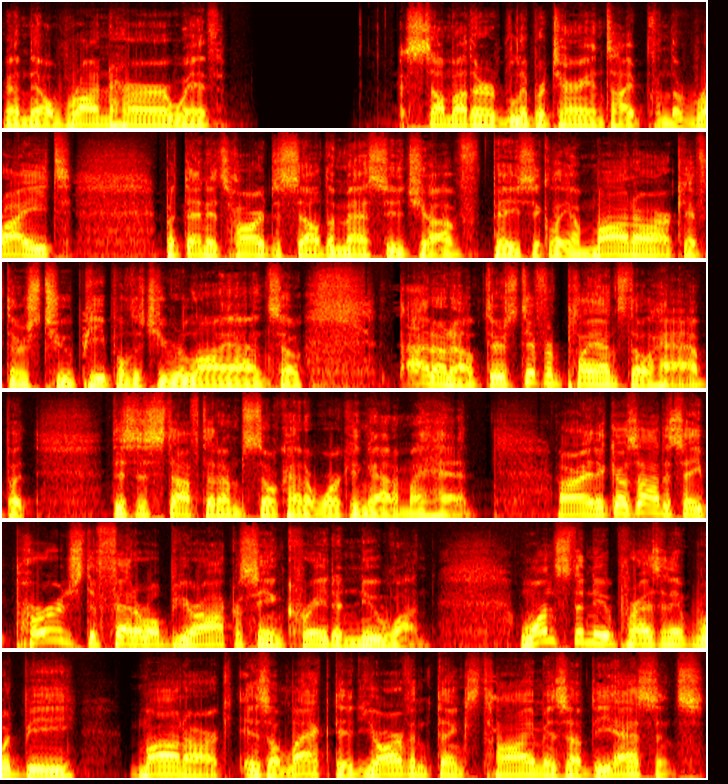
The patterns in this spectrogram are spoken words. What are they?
and they'll run her with some other libertarian type from the right. But then it's hard to sell the message of basically a monarch if there's two people that you rely on. So I don't know. There's different plans they'll have, but this is stuff that I'm still kind of working out in my head. All right, it goes on to say purge the federal bureaucracy and create a new one. Once the new president would be monarch is elected, Yarvin thinks time is of the essence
